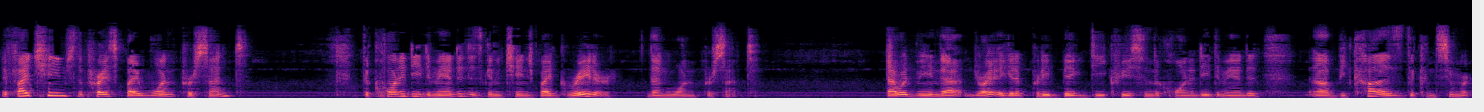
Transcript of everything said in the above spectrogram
If I change the price by 1%, the quantity demanded is going to change by greater than 1%. That would mean that, right, I get a pretty big decrease in the quantity demanded uh, because the consumer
